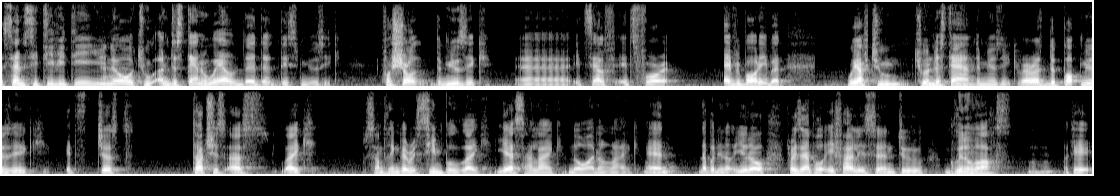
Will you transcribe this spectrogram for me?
sensitivity. You know, to understand well the, the, this music. For sure, the music uh, itself, it's for everybody, but we have to to understand the music. Whereas the pop music, it's just touches us like something very simple, like yes, I like, no, I don't like, mm-hmm. and nobody know. You know, for example, if I listen to Bruno Mars, mm-hmm. okay,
